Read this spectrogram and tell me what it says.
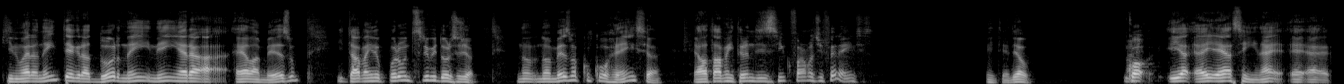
que não era nem integrador, nem, nem era ela mesmo, e estava indo por um distribuidor, ou seja, no- na mesma concorrência, ela estava entrando de cinco formas diferentes. Entendeu? Qual- e aí é assim, né? É, é-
